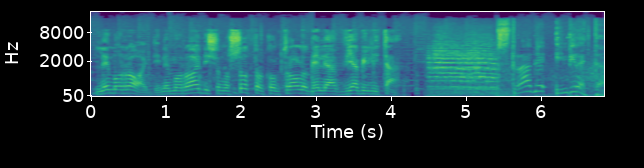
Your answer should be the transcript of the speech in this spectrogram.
Le emorroidi, le emorroidi sono sotto il controllo della viabilità. Strade in diretta.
